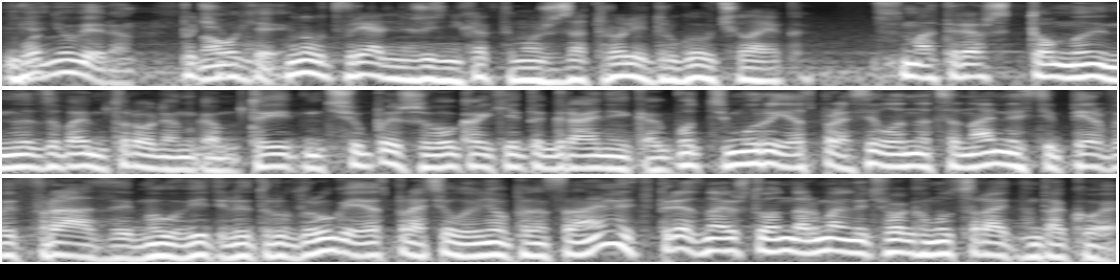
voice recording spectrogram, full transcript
Я не уверен. Почему? Ну, окей. Ну, вот в реальной жизни как ты можешь затроллить другого человека? Смотря что мы называем троллингом. Ты щупаешь его какие-то грани. Как вот Тимура я спросил о национальности первой фразы. Мы увидели друг друга, я спросил у него по национальности. Теперь я знаю, что он нормальный чувак, ему срать на такое.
